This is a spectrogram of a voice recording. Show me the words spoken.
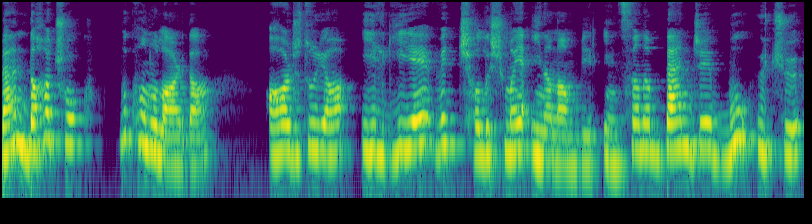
ben daha çok bu konularda arzuya, ilgiye ve çalışmaya inanan bir insanım. Bence bu üçü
